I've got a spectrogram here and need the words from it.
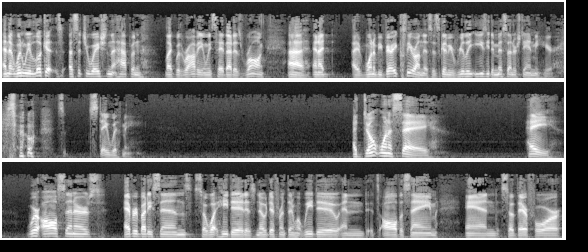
And that when we look at a situation that happened like with Robbie, and we say that is wrong. Uh, and I, I want to be very clear on this. It's going to be really easy to misunderstand me here. So, so stay with me. I don't want to say, hey, we're all sinners. Everybody sins. So what he did is no different than what we do, and it's all the same. And so therefore,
